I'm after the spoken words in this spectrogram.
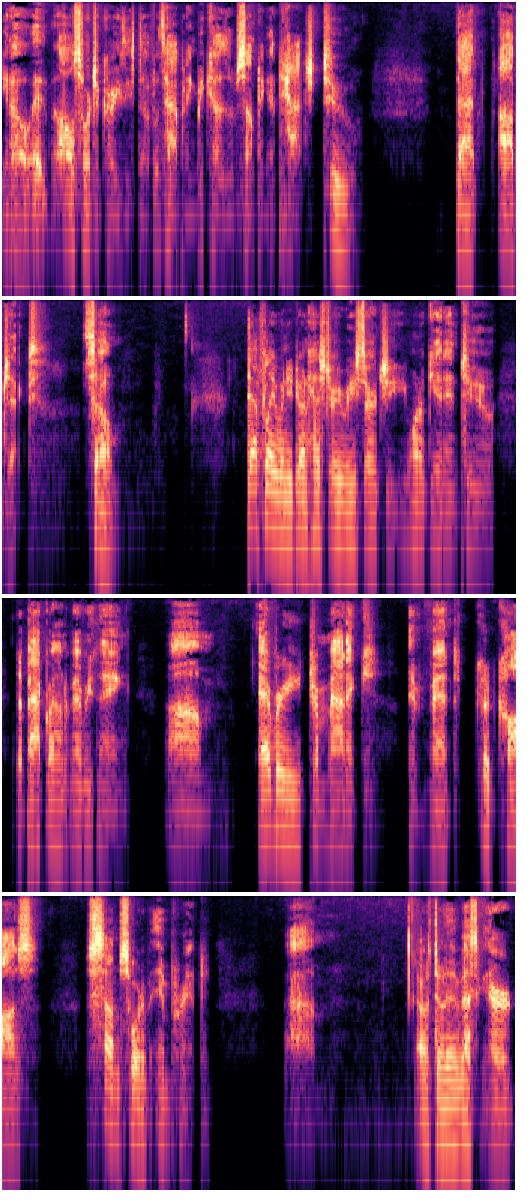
you know, it, all sorts of crazy stuff was happening because of something attached to that object. So, definitely, when you're doing history research, you, you want to get into the background of everything. Um, every traumatic event could cause some sort of imprint. Um, I was doing an invest or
